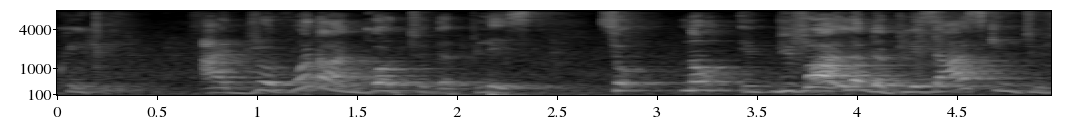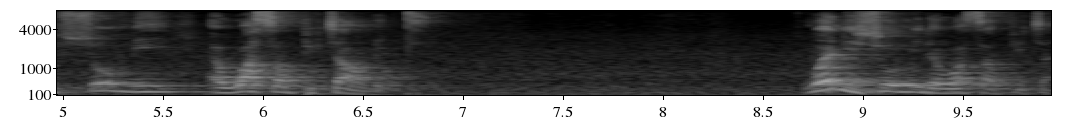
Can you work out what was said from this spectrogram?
quickly, I drove. When I got to the place, so no, before I left the place, I asked him to show me a WhatsApp picture of it. When he showed me the WhatsApp picture,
